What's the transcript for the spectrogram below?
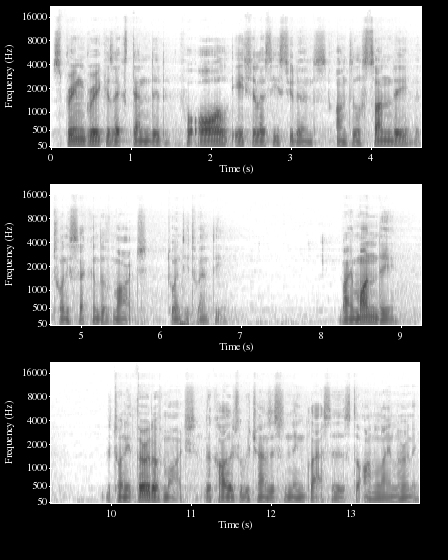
spring break is extended for all HLSE students until Sunday, the 22nd of March, 2020. By Monday, the 23rd of March, the college will be transitioning classes to online learning.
